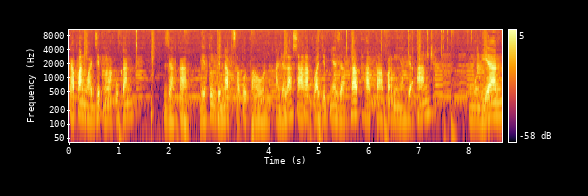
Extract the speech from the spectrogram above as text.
kapan wajib melakukan zakat yaitu genap satu tahun. Adalah syarat wajibnya zakat harta perniagaan. Kemudian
